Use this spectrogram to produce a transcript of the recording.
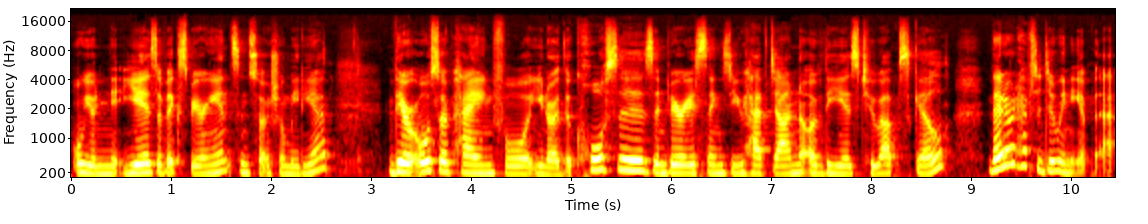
or your years of experience in social media. They're also paying for, you know, the courses and various things you have done over the years to upskill. They don't have to do any of that.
